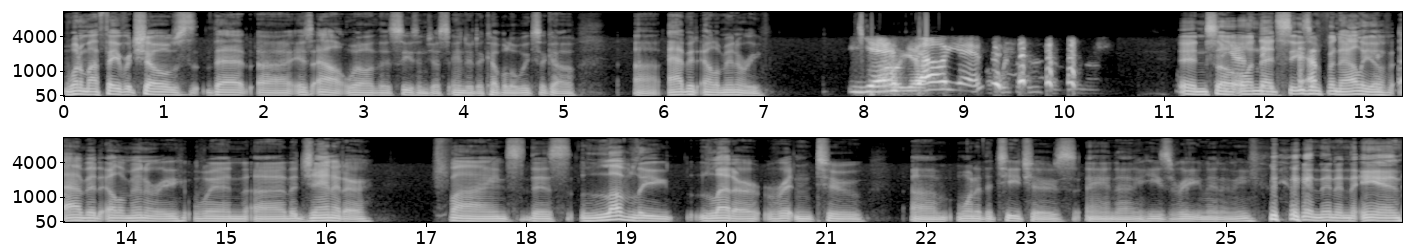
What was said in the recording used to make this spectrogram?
one of my favorite shows that uh, is out. Well, the season just ended a couple of weeks ago. Uh, Abbott Elementary. Yes. Oh, yeah. Oh, yes. And so Yeah, on that season finale of Abbott Elementary, when uh, the janitor finds this lovely letter written to um, one of the teachers, and uh, he's reading it, and he, and then in the end,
